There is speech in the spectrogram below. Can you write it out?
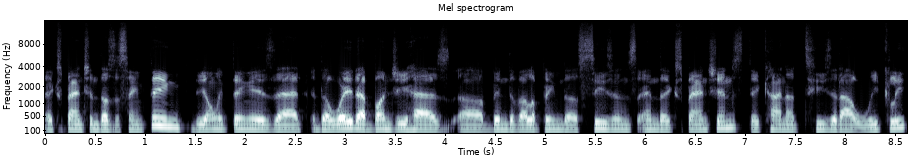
expansion does the same thing. The only thing is that the way that Bungie has uh, been developing the seasons and the expansions, they kind of tease it out weekly.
